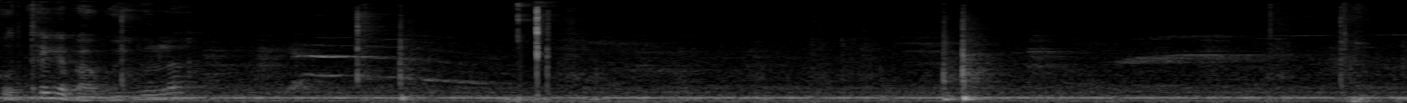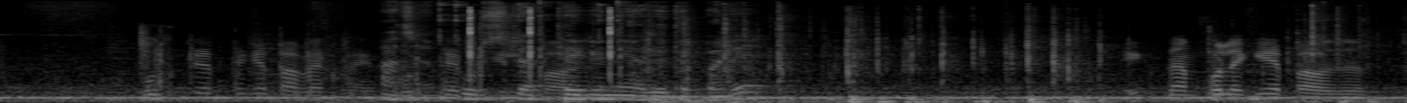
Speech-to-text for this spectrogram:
কোথেকে পাবো এগুলো? থেকে আচ্ছা বুটস্ট্র্যাপ থেকে নেওয়া যেতে পারে। এক্সাম্পলে গিয়ে পাওয়া যাবে।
